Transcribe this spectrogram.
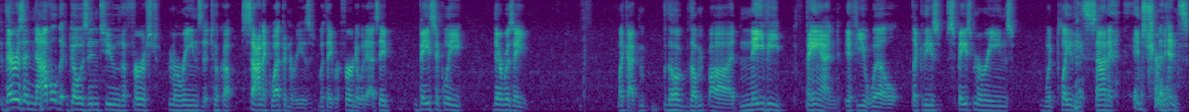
there is a novel that goes into the first Marines that took up sonic weaponry, is what they refer to it as. They basically there was a like a the the uh, Navy band, if you will. Like these Space Marines would play these sonic instruments,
